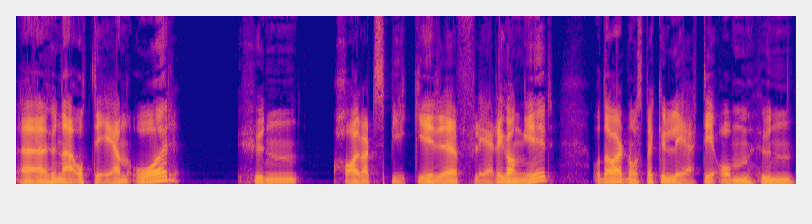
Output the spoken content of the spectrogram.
Eh, hun er 81 år. Hun har vært speaker eh, flere ganger. Og det har vært nå spekulert i om hun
